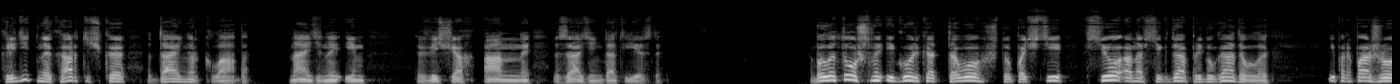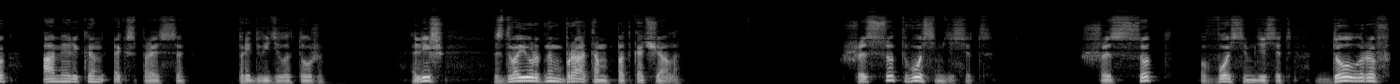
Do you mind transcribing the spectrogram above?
кредитная карточка Дайнер Клаба, найденная им в вещах Анны за день до отъезда. Было тошно и горько от того, что почти все она всегда предугадывала, и пропажу Американ Экспресса предвидела тоже. Лишь с двоюродным братом подкачала. Шестьсот восемьдесят. Шестьсот восемьдесят долларов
